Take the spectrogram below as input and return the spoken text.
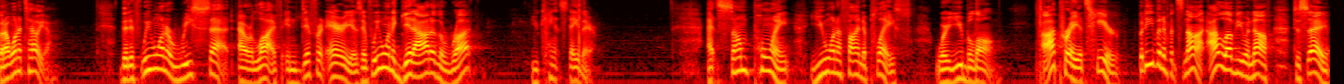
But I want to tell you that if we want to reset our life in different areas, if we want to get out of the rut, you can't stay there. At some point, you want to find a place where you belong. I pray it's here, but even if it's not, I love you enough to say,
